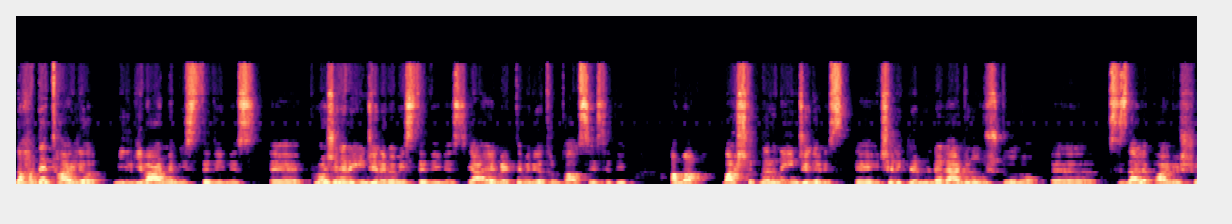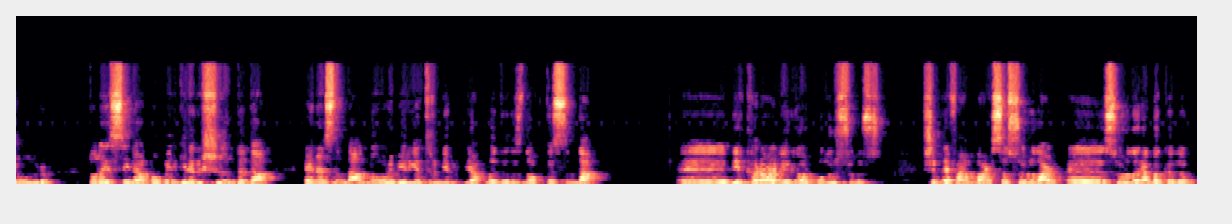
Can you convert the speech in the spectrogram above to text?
daha detaylı bilgi vermemi istediğiniz, e, projeleri incelememi istediğiniz, yani elbette bir yatırım tavsiyesi değil. Ama başlıklarını inceleriz, e, içeriklerinin nelerden oluştuğunu e, sizlerle paylaşıyor olurum. Dolayısıyla bu bilgiler ışığında da en azından doğru bir yatırım yapıp yapmadığınız noktasında e, bir karar veriyor olursunuz. Şimdi efendim varsa sorular, e, sorulara bakalım.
